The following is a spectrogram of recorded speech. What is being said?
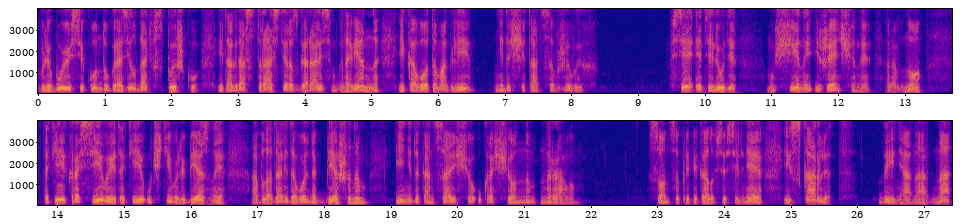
в любую секунду грозил дать вспышку, и тогда страсти разгорались мгновенно, и кого-то могли не досчитаться в живых. Все эти люди, мужчины и женщины равно, такие красивые, такие учтиво-любезные, обладали довольно бешеным и не до конца еще укращенным нравом. Солнце припекало все сильнее, и Скарлетт, да и не она одна,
